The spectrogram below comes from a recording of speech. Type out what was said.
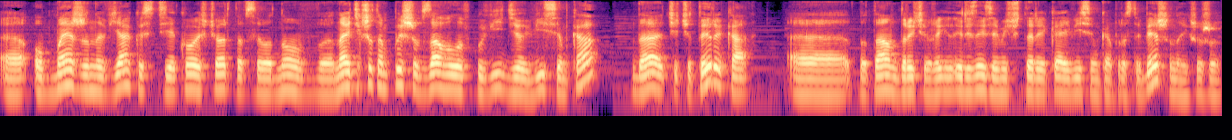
е, обмежена в якості якогось чорта все одно в. Навіть якщо там пише в заголовку відео 8К да, чи 4К, е, то там, до речі, різниця між 4К і 8К просто бешена, якщо що,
